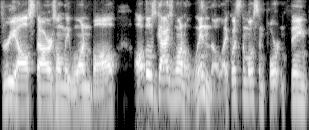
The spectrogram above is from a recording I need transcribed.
Three All Stars, only one ball. All those guys want to win, though. Like, what's the most important thing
